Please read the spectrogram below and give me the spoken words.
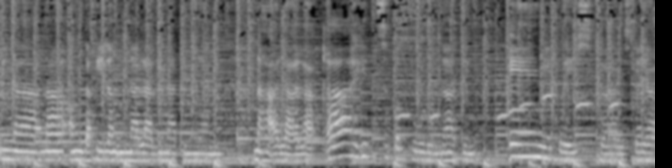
ina, na, ang dakilang ina, lagi natin yan naaalala kahit sa pagtulog natin any place, guys. Kaya,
